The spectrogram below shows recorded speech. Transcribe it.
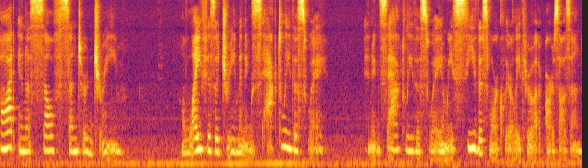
Caught in a self centered dream. Life is a dream in exactly this way, in exactly this way, and we see this more clearly through our zazen.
